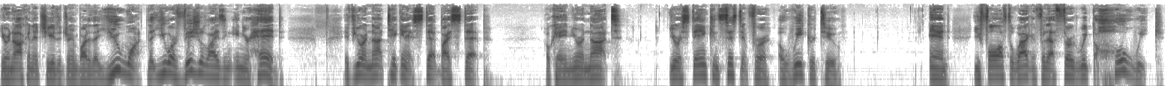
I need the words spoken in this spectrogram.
You're not going to achieve the dream body that you want, that you are visualizing in your head. If you are not taking it step by step, okay, and you're not, you're staying consistent for a week or two, and you fall off the wagon for that third week, the whole week,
